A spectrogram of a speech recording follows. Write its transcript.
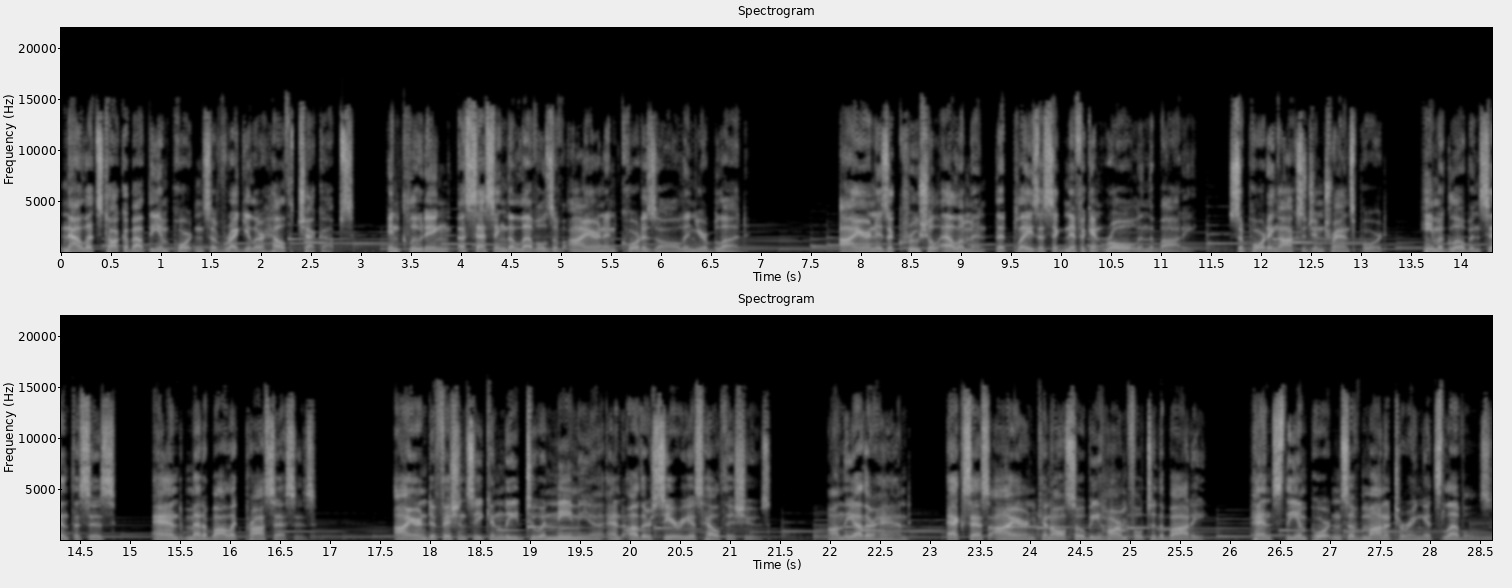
Now let's talk about the importance of regular health checkups, including assessing the levels of iron and cortisol in your blood. Iron is a crucial element that plays a significant role in the body, supporting oxygen transport, hemoglobin synthesis, and metabolic processes. Iron deficiency can lead to anemia and other serious health issues. On the other hand, excess iron can also be harmful to the body, hence the importance of monitoring its levels.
